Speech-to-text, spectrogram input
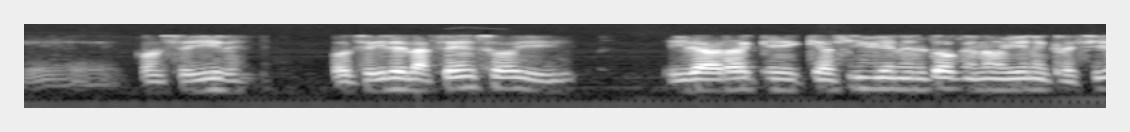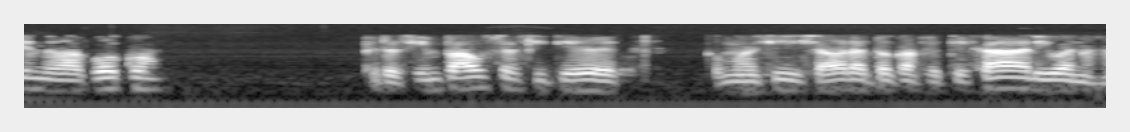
eh, conseguir conseguir el ascenso y, y la verdad que, que así viene el toque, no viene creciendo a poco, pero sin pausa, así que como decís, ahora toca festejar y bueno,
